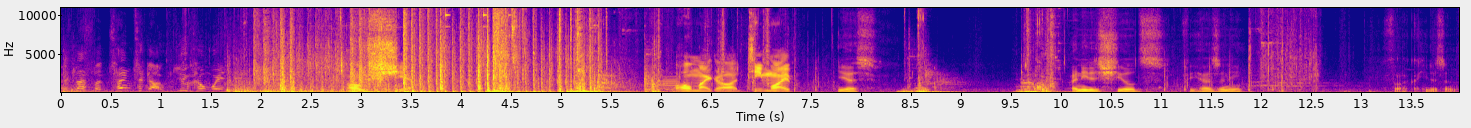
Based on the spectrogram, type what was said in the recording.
There's less than 10 to go. You can win this. Oh shit. Oh my god. Team wipe? Yes. I need his shields, if he has any. Fuck, he doesn't.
